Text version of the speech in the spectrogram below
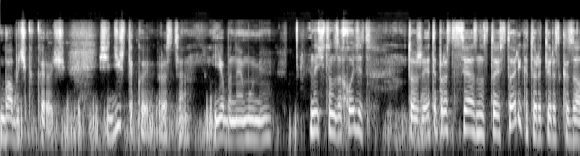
бабочка, короче. Сидишь такой просто, ебаная мумия. Значит, он заходит, тоже. Это просто связано с той историей, которую ты рассказал.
